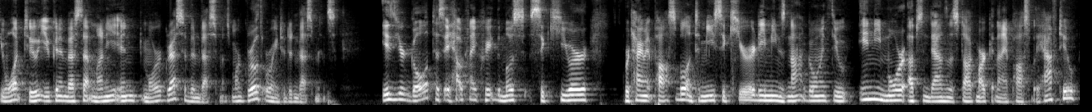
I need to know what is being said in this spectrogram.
If you want to, you can invest that money in more aggressive investments, more growth oriented investments. Is your goal to say, how can I create the most secure retirement possible? And to me, security means not going through any more ups and downs in the stock market than I possibly have to.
